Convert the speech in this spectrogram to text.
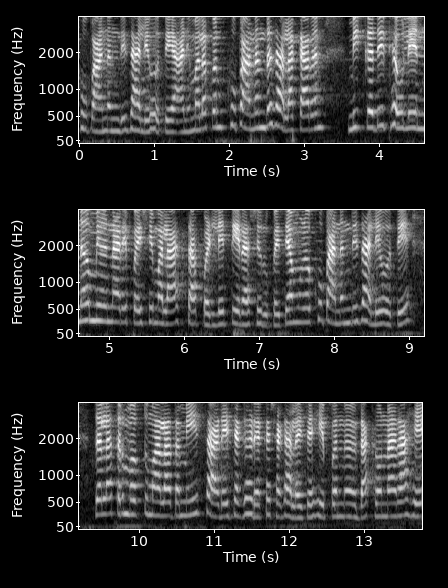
खूप आनंदी झाले होते. आणि मला पण खूप आनंद झाला कारण मी कधी ठेवले न मिळणारे पैसे मला आज सापडले तेराशे रुपये. त्यामुळं खूप आनंदी झाले होते. चला तर मग तुम्हाला आता मी साड्याच्या घड्या कशा घालायच्या हे पण दाखवणार आहे.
